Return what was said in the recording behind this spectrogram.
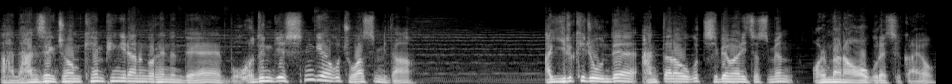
아, 난생 처음 캠핑이라는 걸 했는데 모든 게 신기하고 좋았습니다. 아, 이렇게 좋은데 안 따라오고 집에만 있었으면 얼마나 억울했을까요?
